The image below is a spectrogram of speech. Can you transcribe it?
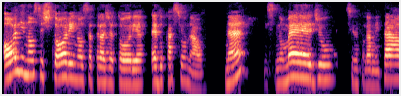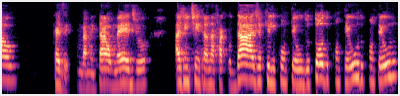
Olhe nossa história e nossa trajetória educacional, né? Ensino médio, ensino fundamental, quer dizer, fundamental, médio, a gente entra na faculdade, aquele conteúdo todo, conteúdo, conteúdo.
